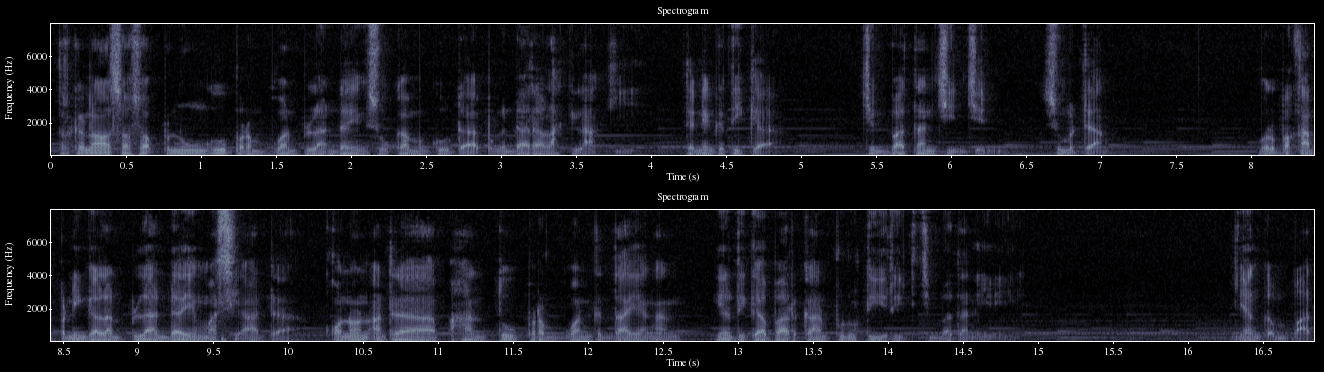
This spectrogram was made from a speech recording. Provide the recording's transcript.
Terkenal sosok penunggu perempuan Belanda yang suka menggoda pengendara laki-laki. Dan yang ketiga, Jembatan Cincin, Sumedang. Merupakan peninggalan Belanda yang masih ada. Konon ada hantu perempuan gentayangan yang digambarkan bunuh diri di jembatan ini. Yang keempat,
